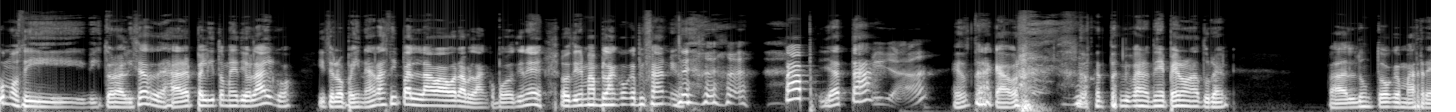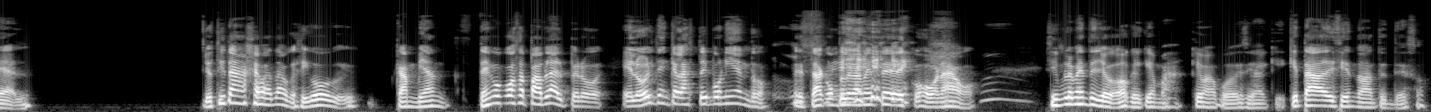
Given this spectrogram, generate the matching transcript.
Como si Víctor Alicia se dejara el pelito medio largo y se lo peinara así para el lado ahora blanco. Porque lo tiene, lo tiene más blanco que Epifanio. ¡Pap! Ya está. y ya. Eso está cabrón. No, Epifanio tiene pelo natural. Para darle un toque más real. Yo estoy tan arrebatado que sigo eh, cambiando. Tengo cosas para hablar, pero el orden que la estoy poniendo está completamente descojonado. Simplemente yo, ok, ¿qué más? ¿Qué más puedo decir aquí? ¿Qué estaba diciendo antes de eso?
